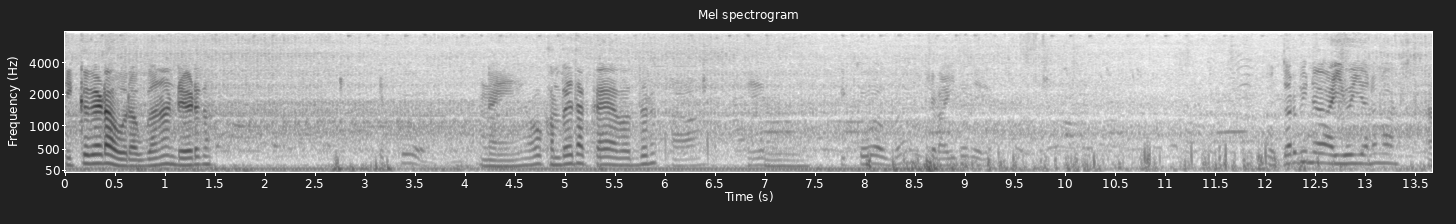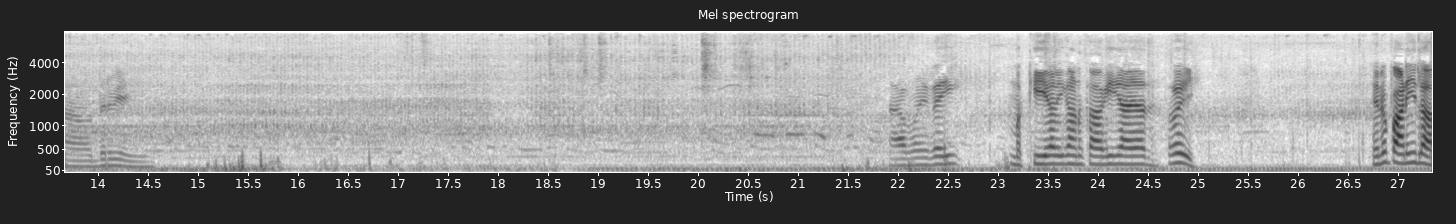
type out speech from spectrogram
ਇੱਕ ਕਿਹੜਾ ਹੋਰ ਆਊਗਾ ਨਾ ਡੇਢ ਕ? ਇੱਕੋ ਨਹੀਂ ਉਹ ਖੰਬੇ ਤੱਕ ਹੈ ਉਧਰ। ਹਾਂ ਇਹ ਇੱਕੋ ਆਊਗਾ ਚੜਾਈ ਤੇ ਦੇ ਉਧਰ ਵੀ ਨਾ ਆਈ ਹੋਈ ਆ ਨਾ ਮਾਂ। ਹਾਂ ਉਧਰ ਵੀ ਆਈ ਹੈ ਆਪਣੀ ਬਈ। ਮੱਕੀ ਵਾਲੀ ਕਣਕ ਆ ਗਈ ਆਇਆ ਓਏ। ਇਹਨੂੰ ਪਾਣੀ ਲਾ।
